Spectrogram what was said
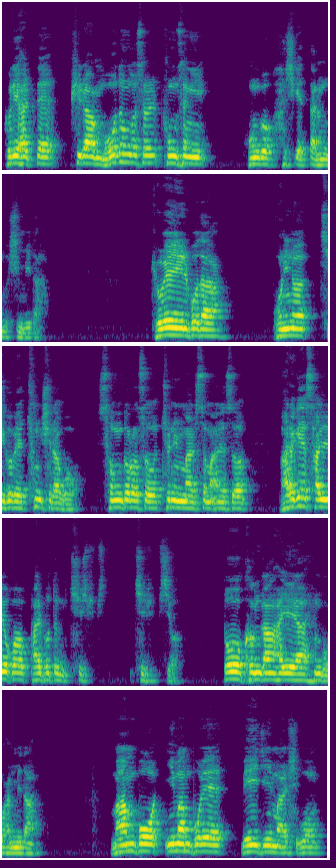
그리할 때 필요한 모든 것을 풍성히 공급하시겠다는 것입니다. 교회 일보다 본인의 직업에 충실하고 성도로서 주님 말씀 안에서 바르게 살려고 발버둥 치십시오. 또 건강하여야 행복합니다. 만보, 이만보에 매이지 마시고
